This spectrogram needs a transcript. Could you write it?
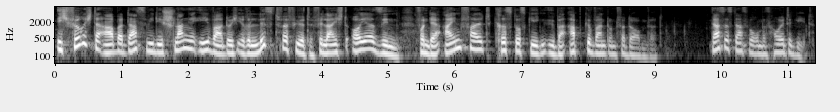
Ich fürchte aber, dass, wie die Schlange Eva durch ihre List verführte, vielleicht euer Sinn von der Einfalt Christus gegenüber abgewandt und verdorben wird. Das ist das, worum es heute geht.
